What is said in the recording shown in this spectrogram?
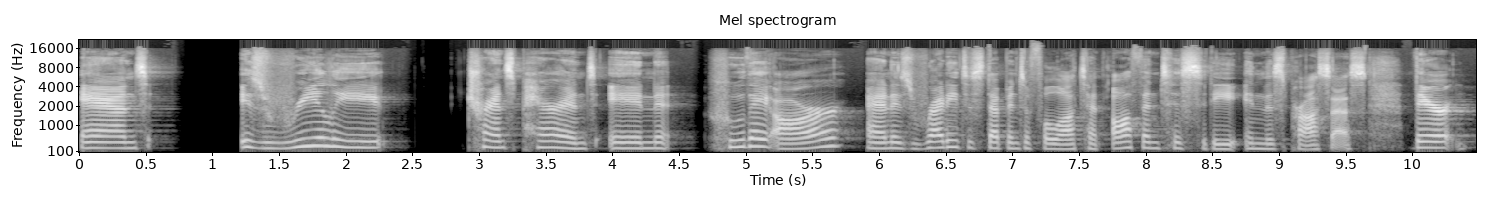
and is really transparent in who they are and is ready to step into full authenticity in this process. They're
